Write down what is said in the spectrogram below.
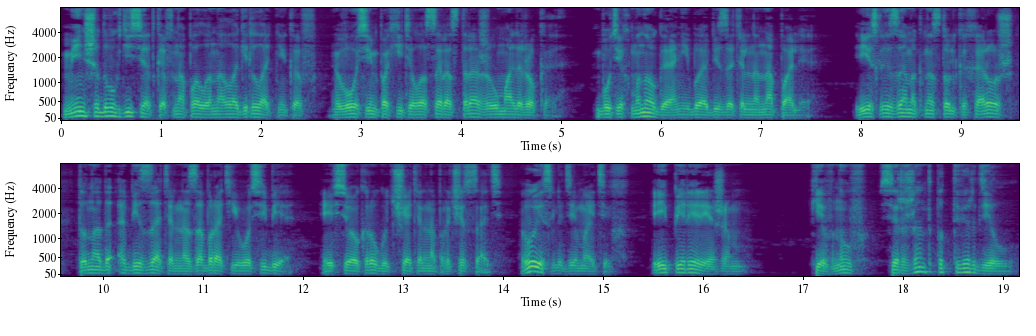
Меньше двух десятков напало на лагерь латников, восемь похитила сэра-стража у Мальрока. Будь их много, они бы обязательно напали. Если замок настолько хорош, то надо обязательно забрать его себе и всю округу тщательно прочесать. Выследим этих и перережем». Кивнув, сержант подтвердил.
